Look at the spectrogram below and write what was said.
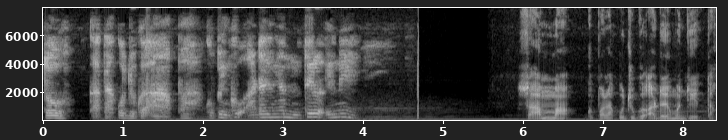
Tuh, kataku juga apa? Kupingku ada yang nyentil ini. Sama, kepalaku juga ada yang menjitak.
